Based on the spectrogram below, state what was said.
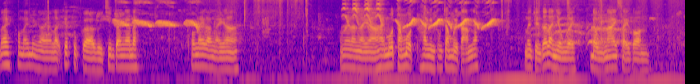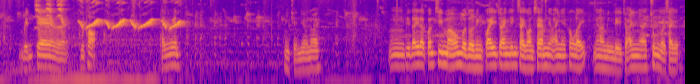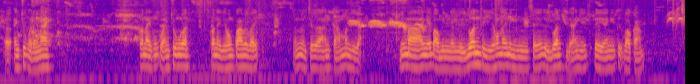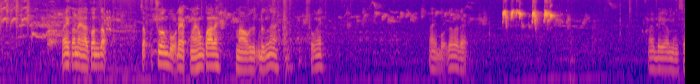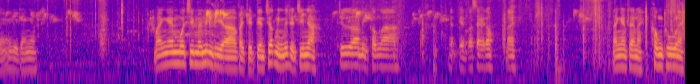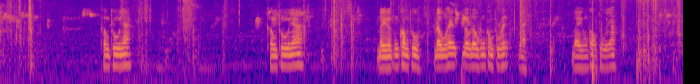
Đây, hôm nay mình à, lại tiếp tục à, gửi chim cho anh em đây. Hôm nay là ngày à, Hôm nay là ngày 21 tháng 1 2018 nhé. Mình chuyển rất là nhiều người, Đồng Nai, Sài Gòn, Bến Tre rồi Phú Thọ, Thái Nguyên. Mình chuyển nhiều nơi. Ừ, thì đây là con chim mà hôm vừa rồi mình quay cho anh Linh Sài Gòn xem nhưng anh ấy không lấy nên là mình để cho anh Trung ở Sài ở anh Trung ở Đồng Nai con này cũng của anh Trung luôn. Con này thì hôm qua mới lấy vẫn còn chưa ăn cám ăn gì cả. Nhưng mà anh ấy bảo mình gửi luôn, thì hôm nay mình sẽ gửi luôn để anh ấy, về anh ấy tự vào cám. Đây, con này là con rộng rộng chuông bộ đẹp của ngày hôm qua đây. Màu dựng đứng này. Xuống đi. Đây, bộ rất là đẹp. Đây, bây giờ mình sẽ gửi cho anh em mà anh em mua chim với mình thì à, phải chuyển tiền trước mình mới chuyển chim nha. Chứ à, mình không à, nhận tiền qua xe đâu. Đây. Anh em xem này. Không thu này. Không thu nhá. Không thu nhá. Đây nó cũng không thu. Đâu hết, Đâu đâu cũng không thu hết. Này. Đây cũng không thu nhá.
